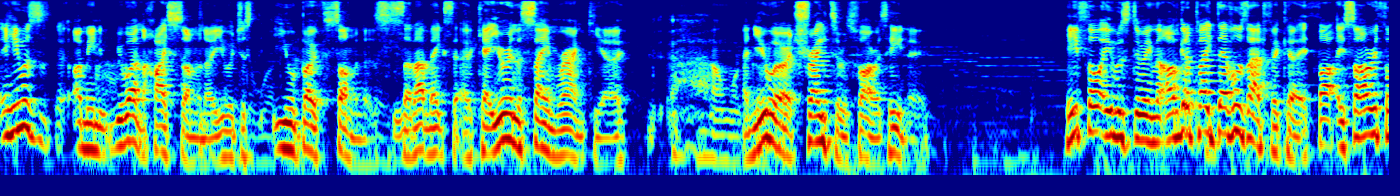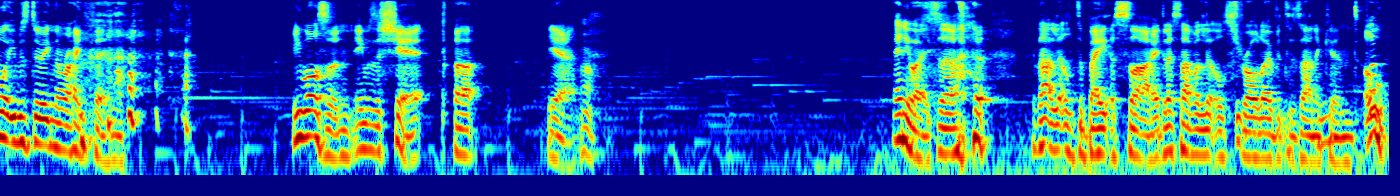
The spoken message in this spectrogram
He was. I mean, you weren't the high summoner, you were just. You were both summoners, so that makes it okay. You were in the same rank, yo. Oh And you were a traitor as far as he knew. He thought he was doing that. I'm gonna play devil's advocate. He thought, Isaaru thought he was doing the right thing. he wasn't. He was a shit, but. Yeah. Anyways, uh, That little debate aside, let's have a little stroll over to Zanarkand. Oh,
